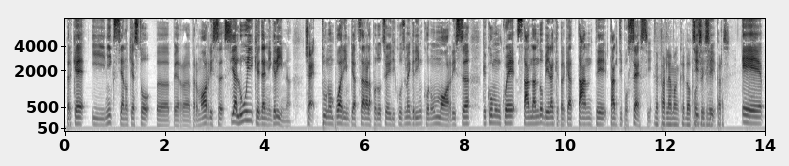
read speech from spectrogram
perché i Knicks ti hanno chiesto eh, per, per Morris sia lui che Danny Green. Cioè tu non puoi rimpiazzare la produzione di Kuzma e Green con un Morris che comunque sta andando bene anche perché ha tante, tanti possessi. Ne parliamo anche dopo Sì, sui sì, sì. Clippers. E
